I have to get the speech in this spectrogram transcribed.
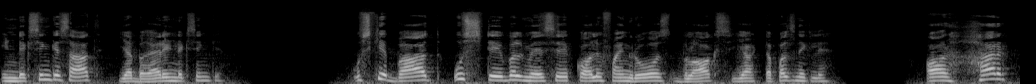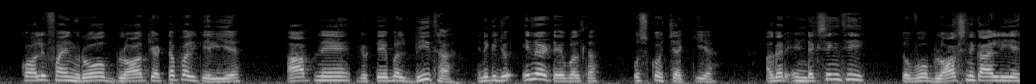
انڈیکسنگ کے ساتھ یا بغیر انڈیکسنگ کے۔ اس کے بعد اس ٹیبل میں سے کوالیفائنگ روز بلاکس یا ٹپلز نکلے۔ اور ہر کوالیفائنگ رو بلاک یا ٹپل کے لیے آپ نے جو ٹیبل بی تھا یعنی کہ جو انر ٹیبل تھا، اس کو چیک کیا۔ اگر انڈیکسنگ تھی تو وہ بلاکس نکال لیے۔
